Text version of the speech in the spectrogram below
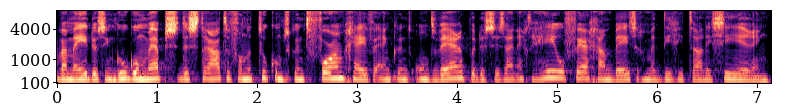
Waarmee je dus in Google Maps de straten van de toekomst kunt vormgeven en kunt ontwerpen. Dus ze zijn echt heel vergaand bezig met digitalisering.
